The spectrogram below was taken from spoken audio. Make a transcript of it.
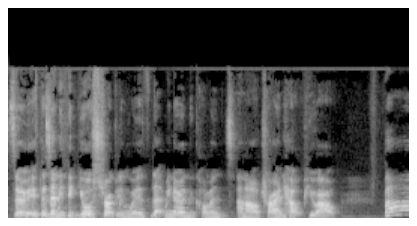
So if there's anything you're struggling with, let me know in the comments and I'll try and help you out. Bye!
